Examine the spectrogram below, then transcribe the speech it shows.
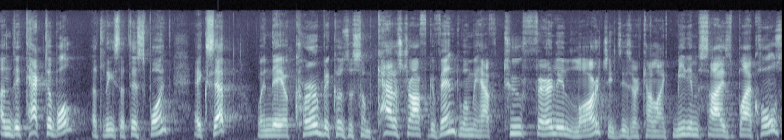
undetectable, at least at this point, except when they occur because of some catastrophic event, when we have two fairly large, these are kind of like medium sized black holes,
